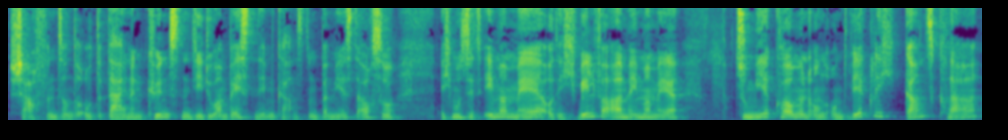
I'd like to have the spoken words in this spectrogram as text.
Schaffens und, oder deinen Künsten, die du am besten nehmen kannst. Und bei mir ist auch so, ich muss jetzt immer mehr oder ich will vor allem immer mehr zu mir kommen und, und wirklich ganz klar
